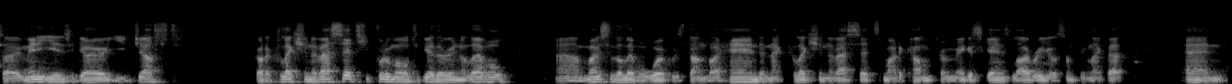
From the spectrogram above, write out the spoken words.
So many years ago, you just got a collection of assets, you put them all together in a level. Um, most of the level work was done by hand, and that collection of assets might have come from Megascans library or something like that. And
